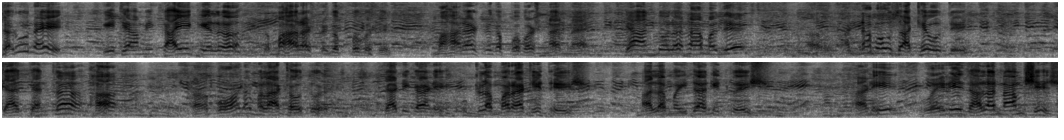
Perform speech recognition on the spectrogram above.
धरू नये इथे आम्ही काय केलं तर महाराष्ट्र गप्प बसेल. महाराष्ट्र गप्प बसणार नाही. त्या आंदोलनामध्ये अण्णाभाऊ साठे होते. त्या त्यांचा हा पोवाडा मला आठवतो आहे त्या ठिकाणी कुठला मराठी देश आला मैदानी द्वेष आणि वैरे झाला नामशेष.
